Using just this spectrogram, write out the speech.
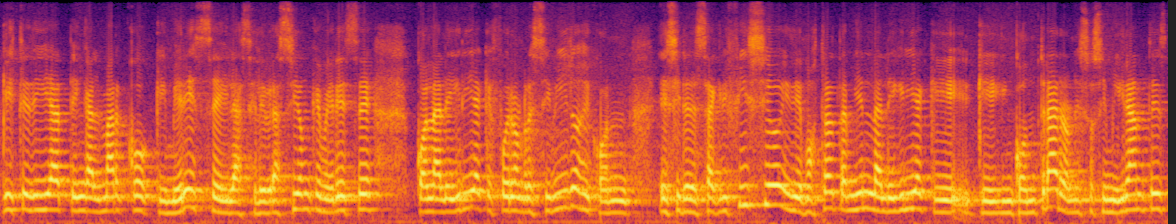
que este día tenga el marco que merece y la celebración que merece, con la alegría que fueron recibidos y con es decir, el sacrificio y demostrar también la alegría que, que encontraron esos inmigrantes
